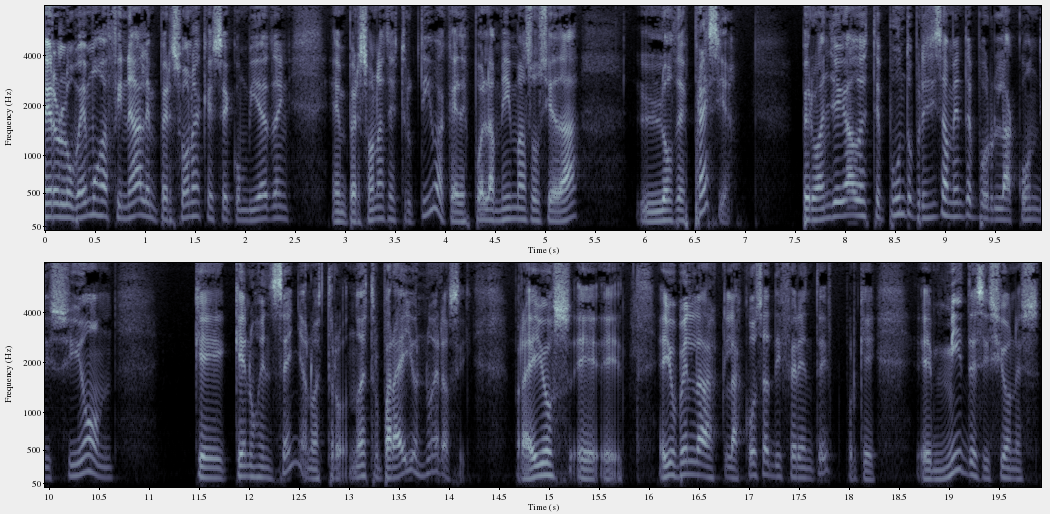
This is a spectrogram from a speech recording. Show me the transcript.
pero lo vemos al final en personas que se convierten en personas destructivas, que después la misma sociedad los desprecia. Pero han llegado a este punto precisamente por la condición que, que nos enseña nuestro, nuestro. Para ellos no era así. Para ellos, eh, eh, ellos ven las, las cosas diferentes porque mis decisiones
